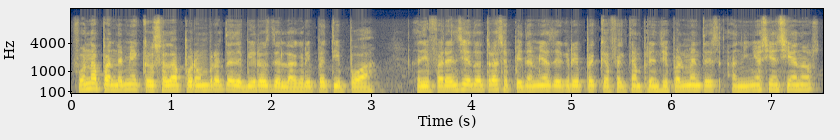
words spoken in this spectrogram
fue una pandemia causada por un brote de virus de la gripe tipo A. A diferencia de otras epidemias de gripe que afectan principalmente a niños y ancianos,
